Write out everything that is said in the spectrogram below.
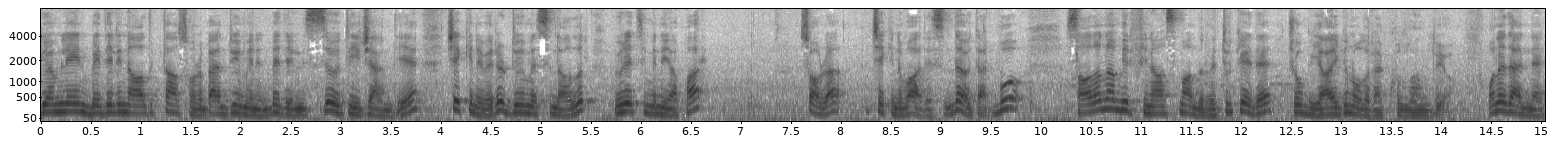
gömleğin bedelini aldıktan sonra ben düğmenin bedelini size ödeyeceğim diye çekini verir, düğmesini alır, üretimini yapar. Sonra çekini vadesinde öder. Bu sağlanan bir finansmandır ve Türkiye'de çok yaygın olarak kullanılıyor. O nedenle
